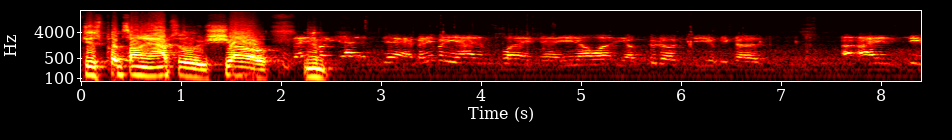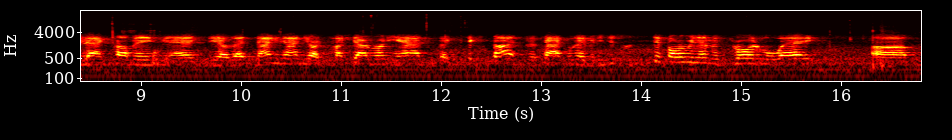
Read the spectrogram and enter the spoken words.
just puts on an absolute show. If anybody had, yeah, if anybody had him playing, uh, you know what? You know, kudos to you because I, I didn't see that coming. And you know that 99-yard touchdown run he had, like six guys to tackle him, and he just was stiff arming them and throwing them away. Um,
